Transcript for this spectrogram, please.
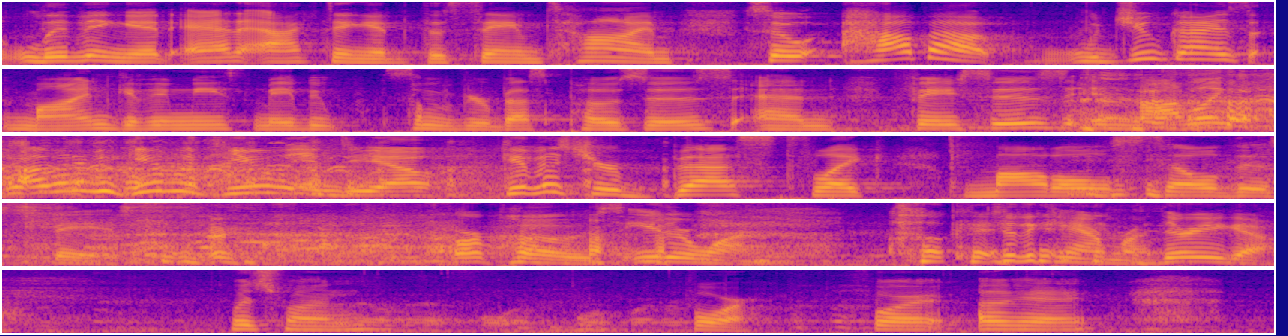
living it and acting it at the same time. So, how about, would you guys mind giving me maybe some of your best poses and faces in modeling? I'm going to begin with you, Indya. Give us your best, like, model, sell this face or pose, either one. Okay. To the camera. There you go. Which one? Four. Four. Okay.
